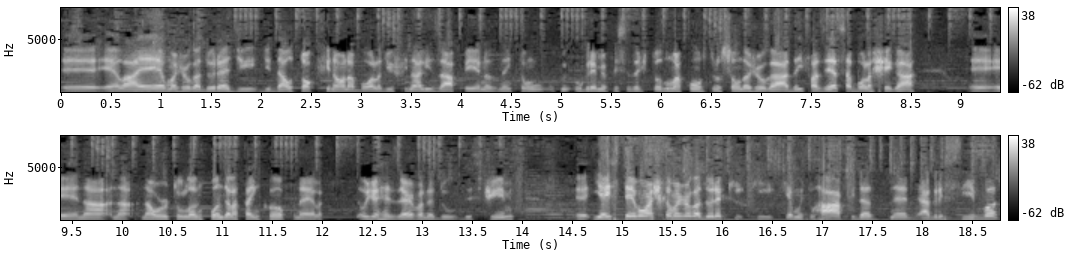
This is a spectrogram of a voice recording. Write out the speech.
É, ela é uma jogadora de, de dar o toque final na bola, de finalizar apenas, né? Então o, o Grêmio precisa de toda uma construção da jogada e fazer essa bola chegar é, é, na, na, na Ortolan quando ela tá em campo, né? Ela hoje é reserva né, do, desse time. É, e a Estevam acho que é uma jogadora que, que, que, é muito rápida, né, agressiva,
